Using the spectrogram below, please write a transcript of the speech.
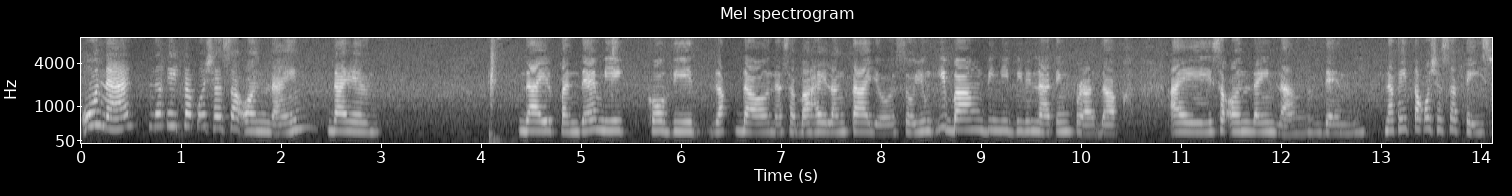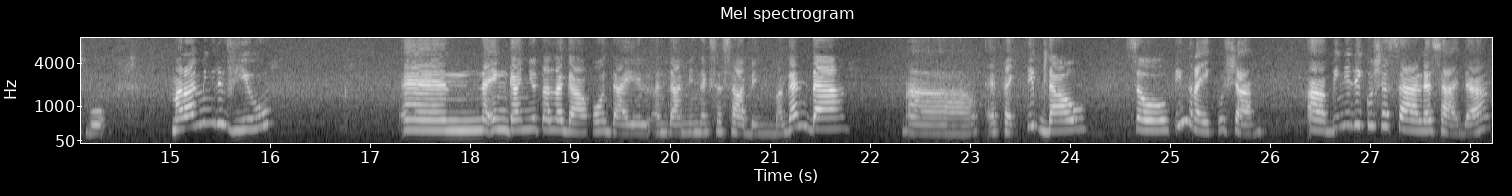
Una, nakita ko siya sa online dahil dahil pandemic, COVID, lockdown, nasa bahay lang tayo. So, yung ibang binibili nating product ay sa online lang. Then, nakita ko siya sa Facebook. Maraming review. And, naengganyo talaga ako dahil ang daming nagsasabing maganda, ah, effective daw. So, tinry ko siya. Ah, binili ko siya sa Lazada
